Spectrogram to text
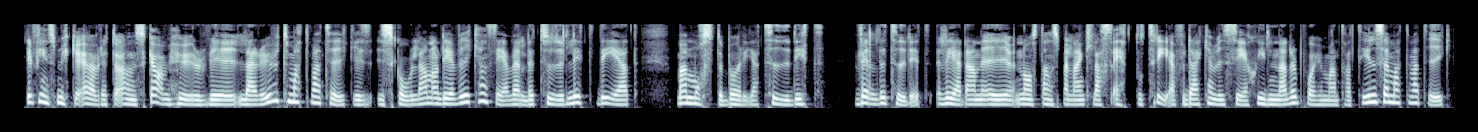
det finns mycket övrigt att önska om hur vi lär ut matematik i, i skolan och det vi kan se väldigt tydligt det är att man måste börja tidigt väldigt tidigt, redan i någonstans mellan klass 1 och 3, för där kan vi se skillnader på hur man tar till sig matematik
